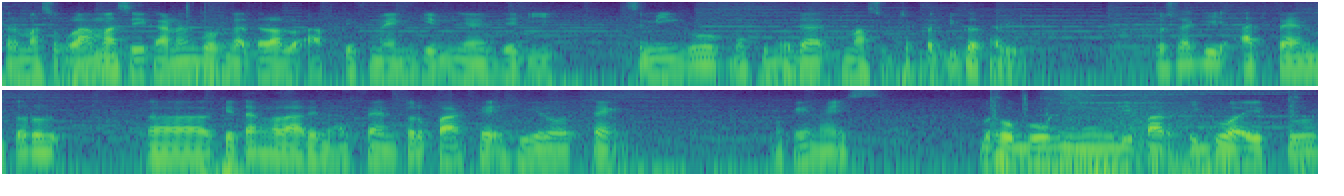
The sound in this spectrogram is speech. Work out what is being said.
termasuk lama sih karena gua nggak terlalu aktif main gamenya. Jadi seminggu mungkin udah termasuk cepet juga kali. Terus lagi adventure uh, kita ngelarin adventure pakai hero tank. Oke okay, nice. Berhubung di party gua itu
